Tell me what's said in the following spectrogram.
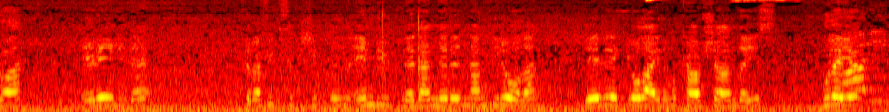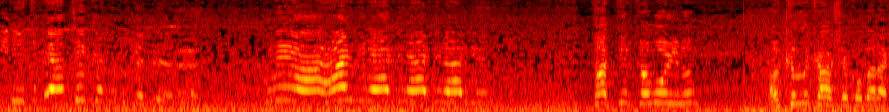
Şu an Ereğli'de trafik sıkışıklığının en büyük nedenlerinden biri olan Devrek yol ayrımı kavşağındayız. Burayı Tarihin ilk tıkayan tek köprü köprü. Bu ne ya? Her gün her gün her gün her gün. takdir kamuoyunun akıllı kavşak olarak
